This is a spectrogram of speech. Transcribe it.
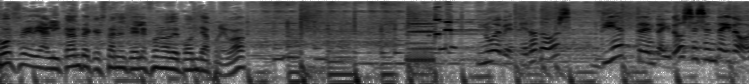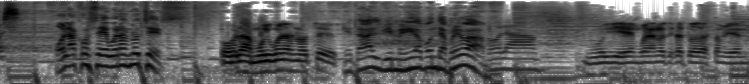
José de Alicante, que está en el teléfono de Ponte a Prueba. 902 10 32 62. Hola José, buenas noches. Hola, muy buenas noches. ¿Qué tal? Bienvenido a Ponte a Prueba. Hola. Muy bien, buenas noches a todas también.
